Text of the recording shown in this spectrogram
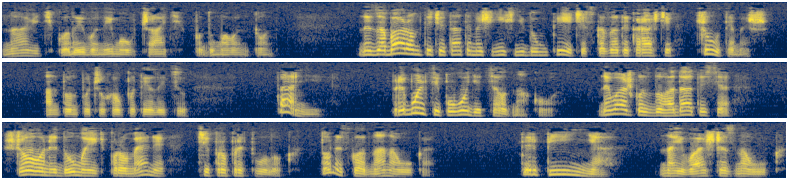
Навіть коли вони мовчать, подумав Антон. Незабаром ти читатимеш їхні думки, чи сказати краще чутимеш. Антон почухав потилицю. Та ні. Прибульці поводяться однаково. Неважко здогадатися, що вони думають про мене чи про притулок. То не складна наука. Терпіння найважча з наук.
